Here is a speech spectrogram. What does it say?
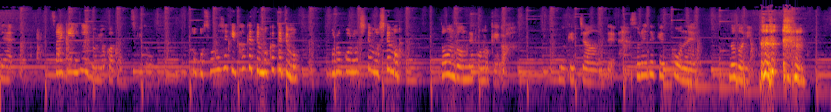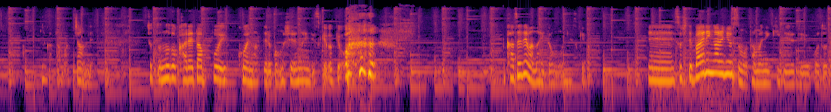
で、最近随分良かったんですけど、とこ掃除機かけてもかけても、コロコロしてもしても、どんどん猫の毛が抜けちゃうんで、それで結構ね、喉に なんか溜まっちゃうんで、ちょっと喉枯れたっぽい声になってるかもしれないんですけど、今日。風邪ではないと思うんですけど。えー、そしてバイリンガルニュースもたまに聞いてるということで。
